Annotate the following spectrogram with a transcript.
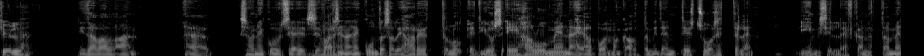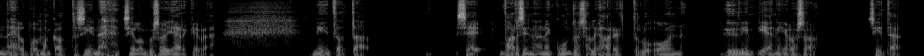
Kyllä. Niin tavallaan se on niin kuin se, se varsinainen kuntosaliharjoittelu, että jos ei halua mennä helpoimman kautta, miten nyt tietysti suosittelen ihmisille, että kannattaa mennä helpoimman kautta siinä silloin, kun se on järkevää, niin tota, se varsinainen kuntosaliharjoittelu on hyvin pieni osa sitä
